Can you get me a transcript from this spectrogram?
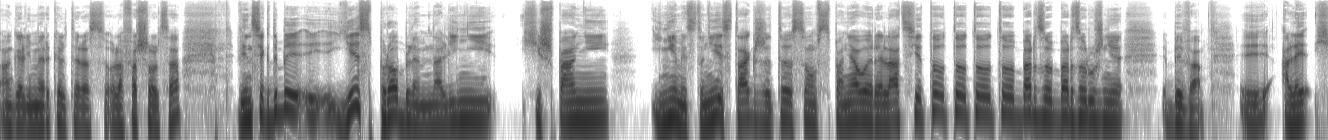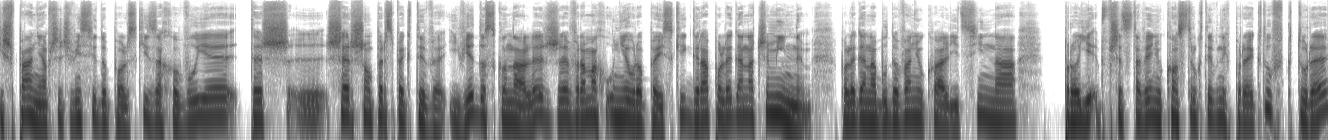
Angeli Merkel, teraz Olafa Scholza. Więc jak gdyby jest problem na linii Hiszpanii, i Niemiec. To nie jest tak, że to są wspaniałe relacje, to, to, to, to bardzo, bardzo różnie bywa. Y, ale Hiszpania, w przeciwieństwie do Polski, zachowuje też y, szerszą perspektywę i wie doskonale, że w ramach Unii Europejskiej gra polega na czym innym. Polega na budowaniu koalicji, na w przedstawianiu konstruktywnych projektów, które,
